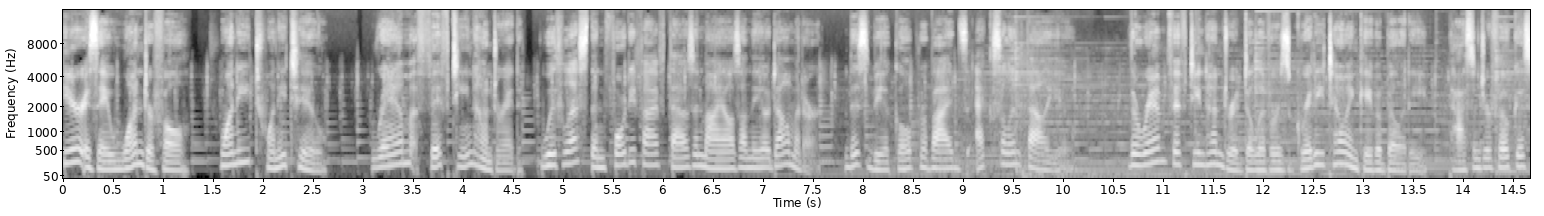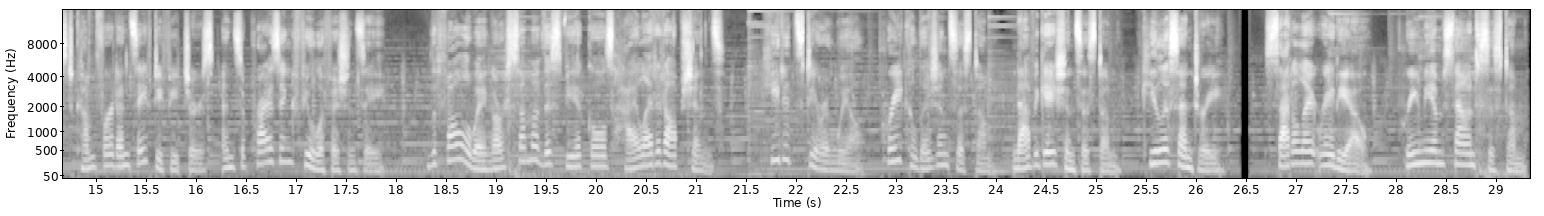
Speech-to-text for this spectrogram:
Here is a wonderful 2022 Ram 1500. With less than 45,000 miles on the odometer, this vehicle provides excellent value. The Ram 1500 delivers gritty towing capability, passenger-focused comfort and safety features, and surprising fuel efficiency. The following are some of this vehicle's highlighted options. Heated steering wheel, pre-collision system, navigation system, keyless entry, satellite radio, premium sound system,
